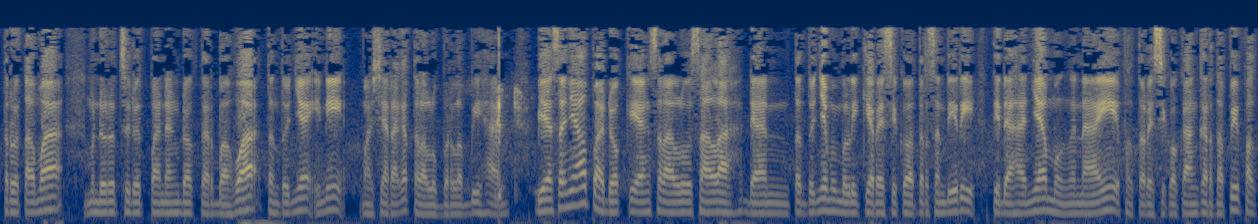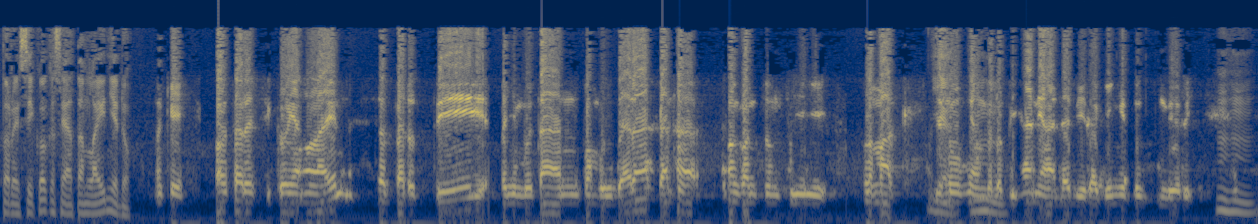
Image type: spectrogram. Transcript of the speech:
terutama menurut sudut pandang dokter bahwa tentunya ini masyarakat terlalu berlebihan? Biasanya apa dok yang selalu salah dan tentunya memiliki resiko tersendiri? Tidak hanya mengenai faktor resiko kanker tapi faktor resiko kesehatan lainnya dok. Oke faktor risiko yang lain seperti penyembutan pembuluh darah karena mengkonsumsi lemak Ya. jenuh yang Hmm. berlebihan yang ada di daging itu sendiri. Mhm.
